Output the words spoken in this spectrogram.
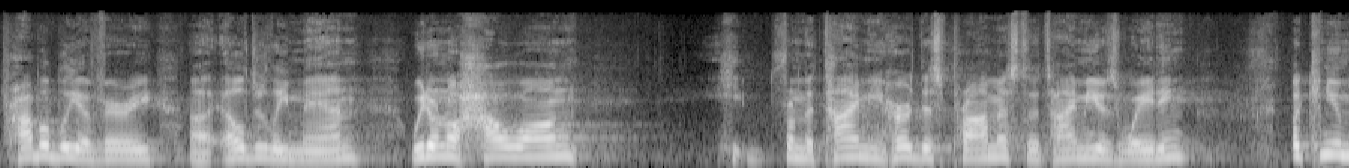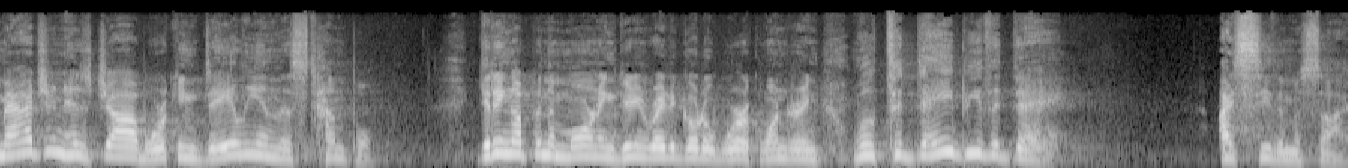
probably a very uh, elderly man. We don't know how long he, from the time he heard this promise to the time he was waiting. But can you imagine his job working daily in this temple? Getting up in the morning, getting ready to go to work, wondering, will today be the day I see the Messiah?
